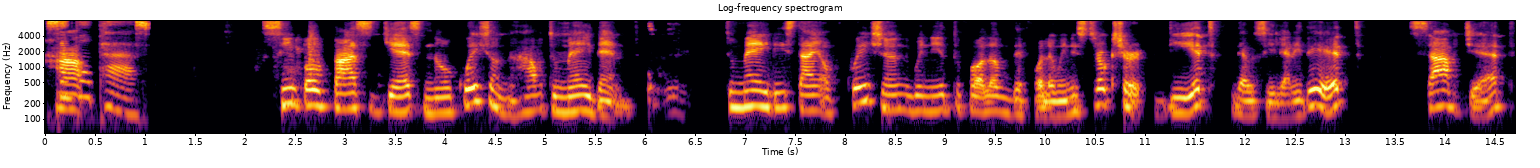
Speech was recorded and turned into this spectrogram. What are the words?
Simple past. Simple past, yes, no question. How to make them. To make this type of question, we need to follow the following structure. Did, the auxiliary did, subject,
